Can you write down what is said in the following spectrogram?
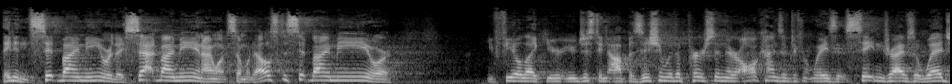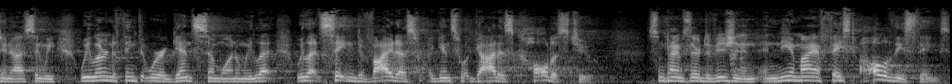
They didn't sit by me, or they sat by me, and I want someone else to sit by me, or you feel like you're, you're just in opposition with a person. There are all kinds of different ways that Satan drives a wedge in us, and we, we learn to think that we're against someone, and we let, we let Satan divide us against what God has called us to. Sometimes their division, and, and Nehemiah faced all of these things.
